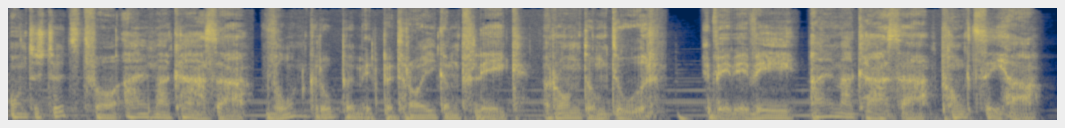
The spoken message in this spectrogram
Unterstützt von Alma Casa, Wohngruppe mit Betreuung und Pflege rund um Uhr. www.almacasa.ch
